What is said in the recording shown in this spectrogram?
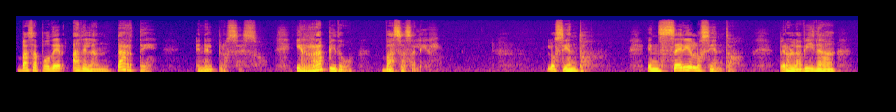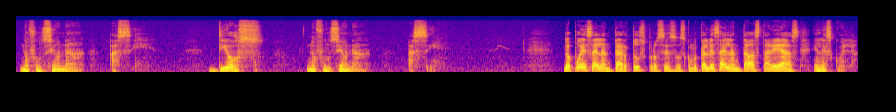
vas a poder adelantarte en el proceso y rápido vas a salir. Lo siento, en serio lo siento, pero la vida no funciona así. Dios no funciona así. No puedes adelantar tus procesos como tal vez adelantabas tareas en la escuela.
